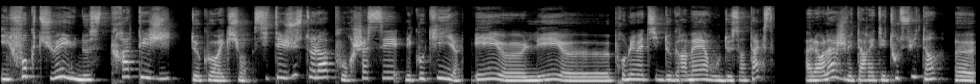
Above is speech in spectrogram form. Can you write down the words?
Il faut que tu aies une stratégie de correction. Si tu es juste là pour chasser les coquilles et euh, les euh, problématiques de grammaire ou de syntaxe, alors là, je vais t'arrêter tout de suite. Hein. Euh,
